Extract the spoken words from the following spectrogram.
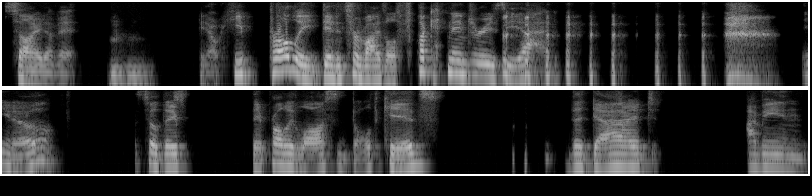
side of it Mhm. you know he probably didn't survive the fucking injuries he had you know so they they probably lost both kids the dad i mean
